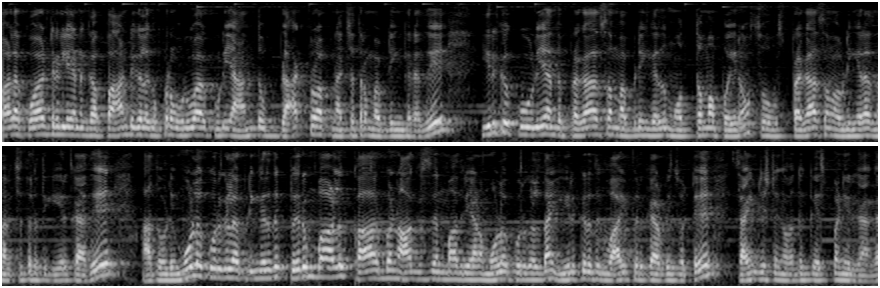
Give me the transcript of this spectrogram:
பல குவாட்ரிலியனுக்கு அப்போ ஆண்டுகளுக்கு அப்புறம் உருவாகக்கூடிய அந்த பிளாக் ட்ராப் நட்சத்திரம் அப்படிங்கிறது இருக்கக்கூடிய அந்த பிரகாசம் அப்படிங்கிறது மொத்தமாக போயிடும் ஸோ பிரகாசம் அப்படிங்கிற நட்சத்திரத்துக்கு இருக்காது. அதோடைய மூலக்கூறுகள் அப்படிங்கிறது பெரும்பாலும் கார்பன் ஆக்சிஜன் மாதிரியான மூலக்கூறுகள் தான் இருக்கிறதுக்கு வாய்ப்பு இருக்குது அப்படின்னு சொல்லிட்டு சயின்டிஸ்ட்டுங்க வந்து கெஸ் பண்ணியிருக்காங்க.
